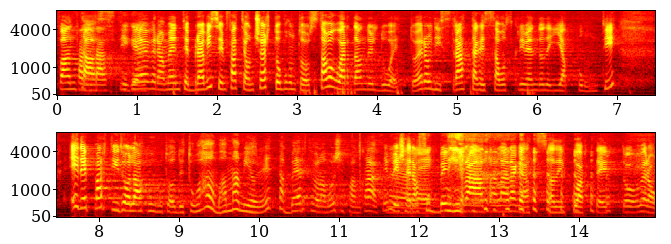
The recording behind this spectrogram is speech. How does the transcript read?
fantastiche, fantastiche, veramente bravissime. Infatti a un certo punto stavo guardando il duetto, ero distratta che stavo scrivendo degli appunti ed è partito l'acuto, ho detto wow mamma mia Oretta Berti ha una voce fantastica, invece eh, era subentrata la ragazza del quartetto, però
